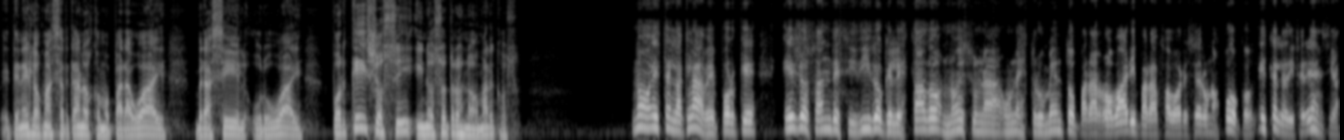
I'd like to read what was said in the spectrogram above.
eh, tenés los más cercanos como Paraguay, Brasil, Uruguay. ¿Por qué ellos sí y nosotros no, Marcos? No, esta es la clave, porque ellos han decidido que el Estado no es un instrumento para robar y para favorecer a unos pocos. Esta es la diferencia.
